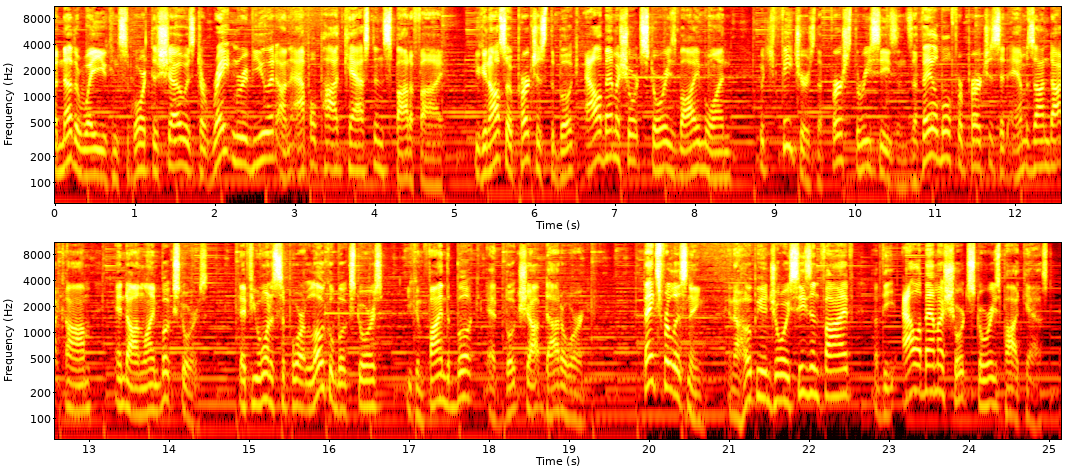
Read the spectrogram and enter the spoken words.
Another way you can support the show is to rate and review it on Apple Podcast and Spotify. You can also purchase the book Alabama Short Stories Volume 1, which features the first three seasons, available for purchase at Amazon.com and online bookstores. If you want to support local bookstores, you can find the book at bookshop.org. Thanks for listening, and I hope you enjoy Season 5 of the Alabama Short Stories Podcast.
